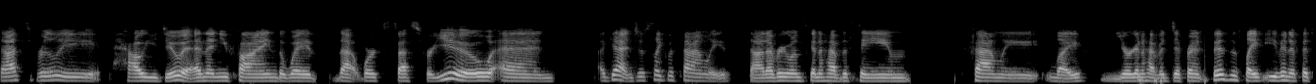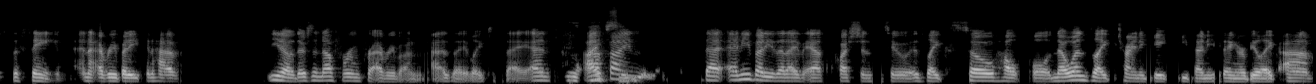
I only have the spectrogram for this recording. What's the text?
that's really how you do it. And then you find the way that works best for you. And again, just like with families, not everyone's going to have the same family life. You're going to have a different business life, even if it's the same. And everybody can have, you know, there's enough room for everyone, as I like to say. And yeah, I find that anybody that I've asked questions to is like so helpful. No one's like trying to gatekeep anything or be like, um,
